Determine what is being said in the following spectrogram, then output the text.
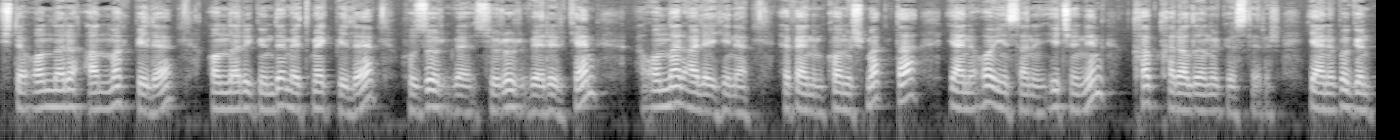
işte onları anmak bile, onları gündem etmek bile huzur ve sürur verirken onlar aleyhine efendim konuşmak da yani o insanın içinin kapkaralığını gösterir. Yani bugün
